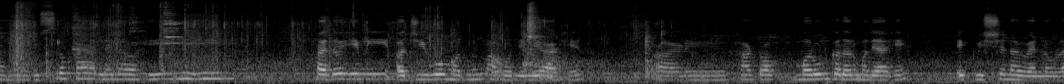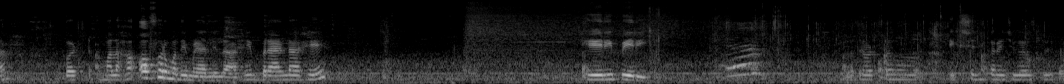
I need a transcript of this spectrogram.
आणि दुसरं काय आलेलं आहे? फायदा हे मी अजिओमधून मागवलेले आहेत. आणि हा टॉप मरून कलरमध्ये आहे एकवीसशे नव्याण्णवला. बट मला हा ऑफरमध्ये मिळालेला आहे. ब्रँड आहे हेरी पेरी मला तर वाटतं एक्सचेंज करायची गरज पडेल का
